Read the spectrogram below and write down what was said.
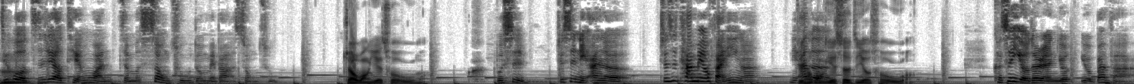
结果资料填完，怎么送出都没办法送出。只要网页错误吗？不是，就是你按了，就是它没有反应啊。你按了网页，设计有错误啊，可是有的人有有办法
